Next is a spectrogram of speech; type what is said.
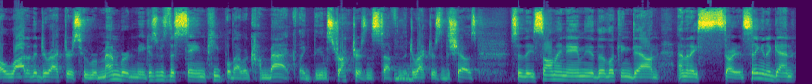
a lot of the directors who remembered me because it was the same people that would come back like the instructors and stuff and the mm-hmm. directors of the shows. So they saw my name they're looking down and then i started singing again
